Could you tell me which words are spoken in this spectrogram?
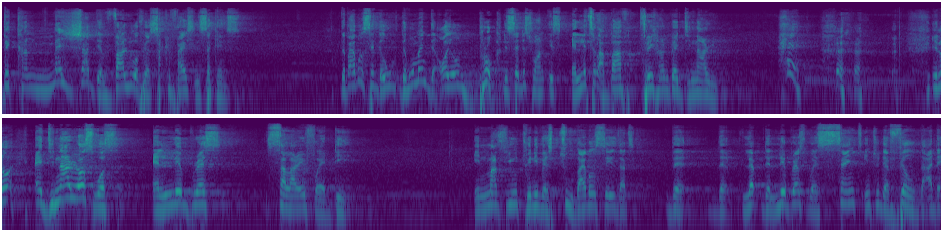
They can measure the value of your sacrifice in seconds. The Bible said the, the moment the oil broke, they said this one is a little above 300 denarii. Hey, you know, a denarius was a laborer's salary for a day. In Matthew 20, verse 2, Bible says that the, the, the laborers were sent into the field, that at the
